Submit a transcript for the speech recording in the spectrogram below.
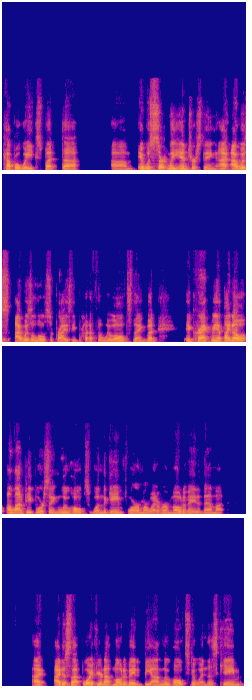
couple weeks, but uh, um, it was certainly interesting. I, I, was I was a little surprised he brought up the Lou Holtz thing, but it cracked me up. I know a lot of people were saying Lou Holtz won the game for him or whatever motivated them. I I just thought, boy, if you're not motivated beyond Lou Holtz to win this game,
